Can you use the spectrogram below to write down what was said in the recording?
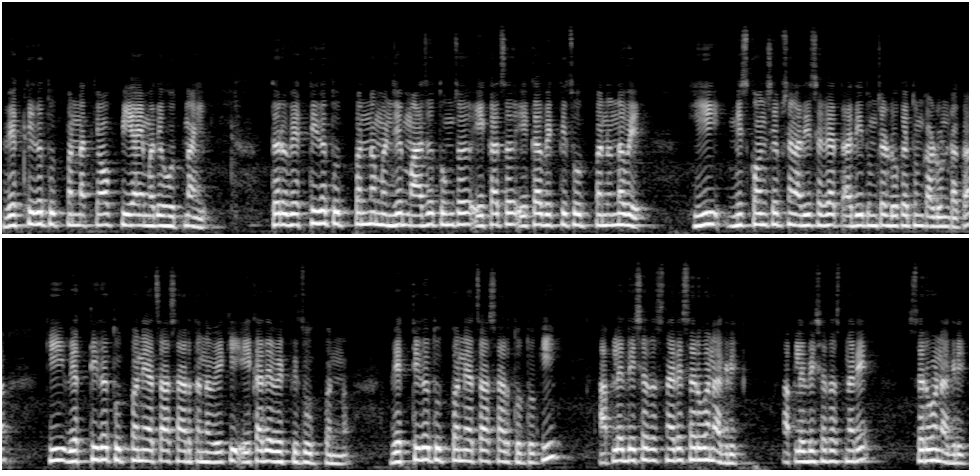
व्यक्तिगत उत्पन्नात किंवा पी आयमध्ये होत नाही. तर व्यक्तिगत उत्पन्न म्हणजे माझं तुमचं एकाचं एका व्यक्तीचं उत्पन्न नव्हे. ही मिसकॉन्सेप्शन आधी सगळ्यात आधी तुमच्या डोक्यातून काढून टाका. की व्यक्तिगत उत्पन्न याचा असा अर्थ नव्हे की एखाद्या व्यक्तीचं उत्पन्न. व्यक्तिगत उत्पन्न याचा असा अर्थ होतो की आपल्या देशात असणारे सर्व नागरिक आपल्या देशात असणारे सर्व नागरिक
